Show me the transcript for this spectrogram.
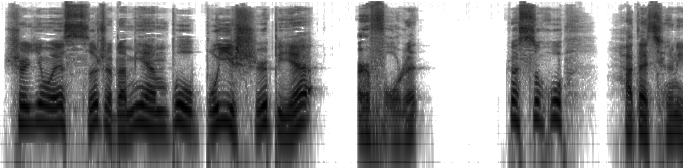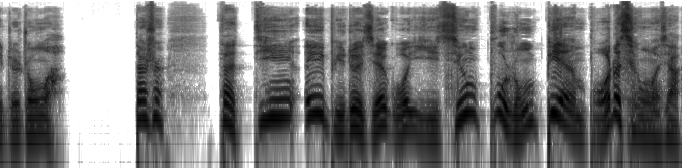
是因为死者的面部不易识别而否认，这似乎还在情理之中啊。但是在 DNA 比对结果已经不容辩驳的情况下，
